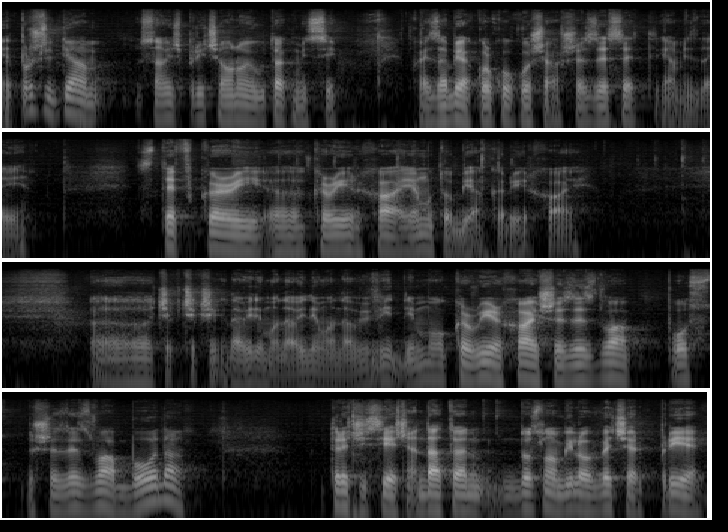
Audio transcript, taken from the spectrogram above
Jer prošli tjedan sam već pričao o onoj utakmici koja je zabija koliko košao, 60, ja mislim da je. Steph Curry, uh, career high, jel mu to bija career high? Uh, ček, ček, ček, da vidimo, da vidimo, da vidimo. Career high 62, post, 62 boda. 3. siječnja, da, to je doslovno bilo večer prije,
